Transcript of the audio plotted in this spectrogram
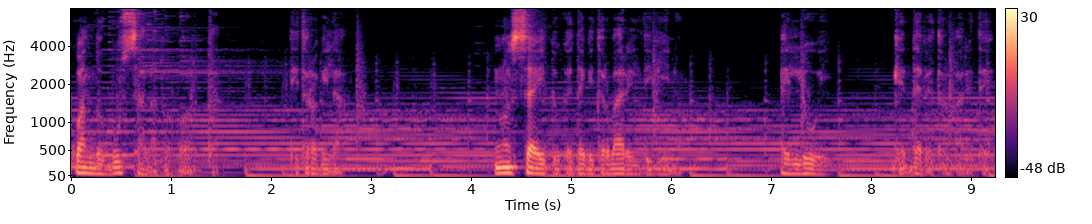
quando bussa alla tua porta ti trovi là. Non sei tu che devi trovare il divino, è lui che deve trovare te.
